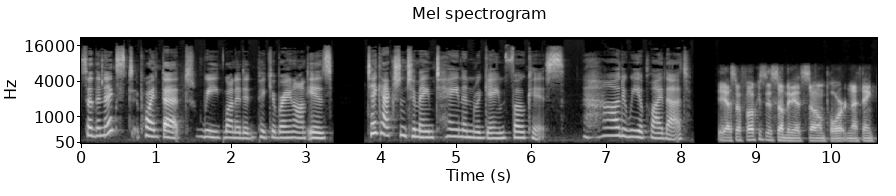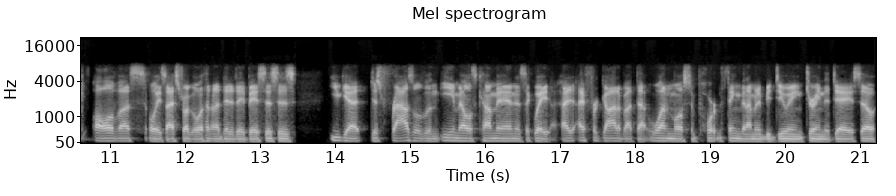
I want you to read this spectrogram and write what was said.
So the next point that we wanted to pick your brain on is Take action to maintain and regain focus. How do we apply that? Yeah, so focus is something that's so important. I think all of us, at least I struggle with it on a day to day basis, is you get just frazzled when emails come in. It's like, wait, I, I forgot about that one most important thing that I'm going to be doing during the day. So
